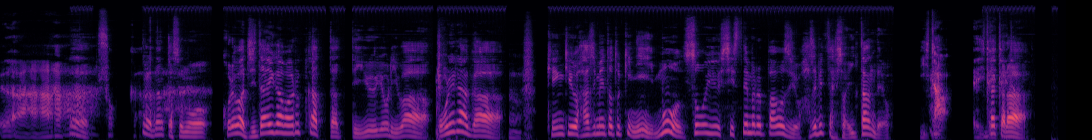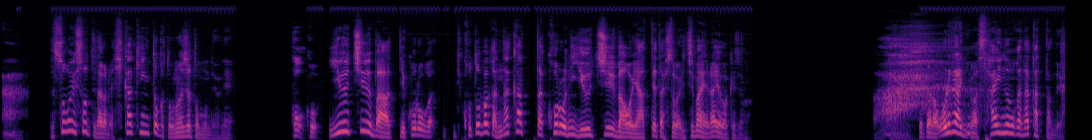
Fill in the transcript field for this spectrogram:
うわー、そっかだからなんかそのこれは時代が悪かったっていうよりは俺らがうん。研究を始めた時にもうそういうシステムバイオロジーを始めてた人はいたんだよ。いた。いただからうん。そういう人ってだからヒカキンとかと同じだと思うんだよねこう。こう YouTuber っていう頃が言葉がなかった頃に YouTuber をやってた人が一番偉いわけじゃん。あー。だから俺らには才能がなかったんだよ。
